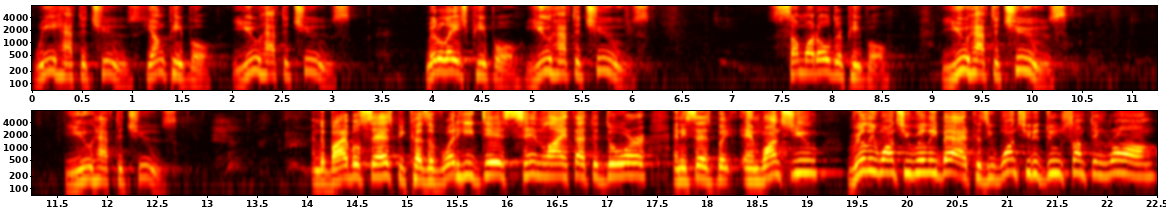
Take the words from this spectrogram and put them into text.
We have to choose. Young people, you have to choose. Middle aged people, you have to choose. Somewhat older people, you have to choose. You have to choose. And the Bible says, because of what he did, sin lieth at the door. And he says, but and wants you, really wants you really bad, because he wants you to do something wrong.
